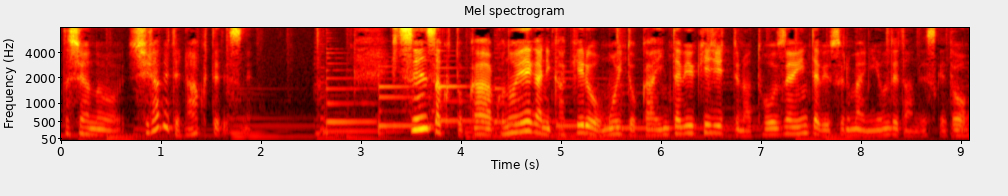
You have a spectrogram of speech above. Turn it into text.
私あの調べてなくてですね出演作とかこの映画にかける思いとかインタビュー記事っていうのは当然インタビューする前に読んでたんですけど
